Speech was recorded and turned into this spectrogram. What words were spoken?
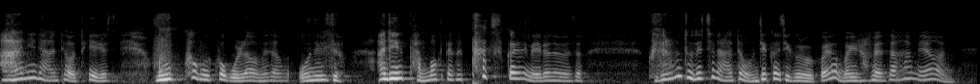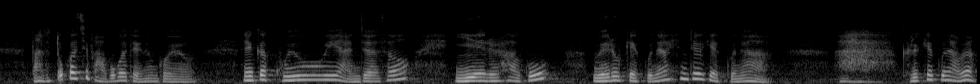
아니 나한테 어떻게 이랬어 울컥울컥 올라오면서 오늘도 아니 밥 먹다가 탁 숟가락 내려놓으면서 그 사람은 도대체 나한테 언제까지 그럴 거야? 막 이러면서 하면 나도 똑같이 바보가 되는 거예요. 그러니까 고요히 앉아서 이해를 하고 외롭겠구나 힘들겠구나. 아 그렇겠구나 하면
